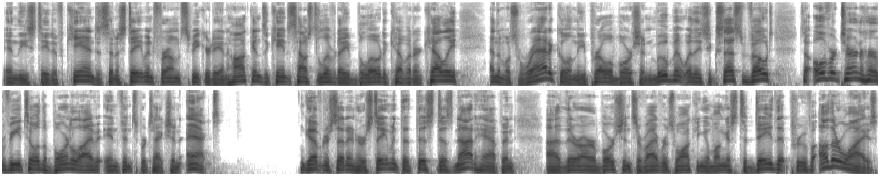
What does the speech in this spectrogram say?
in the state of Kansas. In a statement from Speaker Dan Hawkins, the Kansas House delivered a blow to Governor Kelly and the most radical in the pro abortion movement with a success vote to overturn her veto of the Born Alive Infants Protection Act. Governor said in her statement that this does not happen. Uh, there are abortion survivors walking among us today that prove otherwise.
